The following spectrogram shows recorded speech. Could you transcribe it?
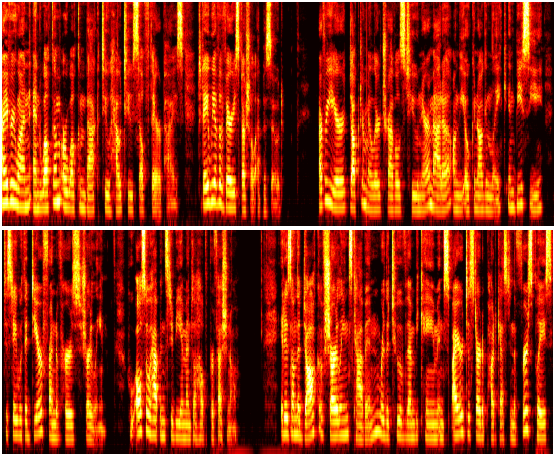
Hi, everyone, and welcome or welcome back to How to Self Therapize. Today we have a very special episode. Every year, Dr. Miller travels to Naramata on the Okanagan Lake in BC to stay with a dear friend of hers, Sharlene, who also happens to be a mental health professional. It is on the dock of Sharlene's cabin where the two of them became inspired to start a podcast in the first place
